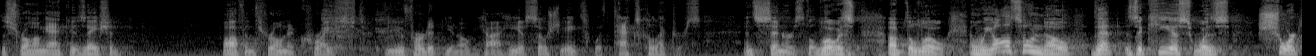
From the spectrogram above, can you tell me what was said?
the strong accusation often thrown at Christ. You've heard it, you know, he associates with tax collectors and sinners, the lowest of the low. And we also know that Zacchaeus was short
